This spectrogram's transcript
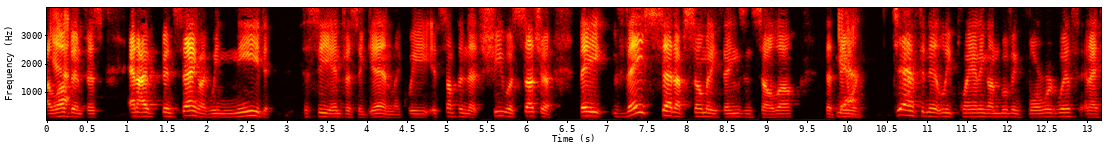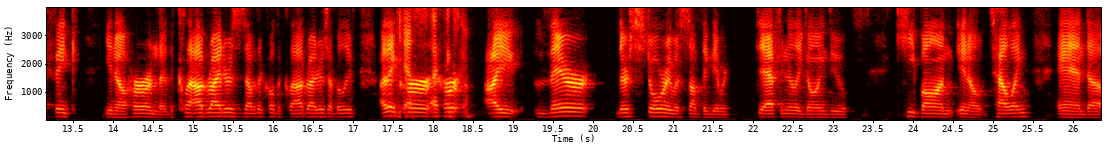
I Yeah. loved Enfys and I've been saying like we need to see Enfys again. Like we it's something that she was such a they they set up so many things in solo that they Yeah. were definitely planning on moving forward with. And I think you know her and the, the cloud riders is that what they're called the cloud riders i believe i think Yes, her I think her so. i their their story was something they were definitely going to keep on you know telling and uh,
